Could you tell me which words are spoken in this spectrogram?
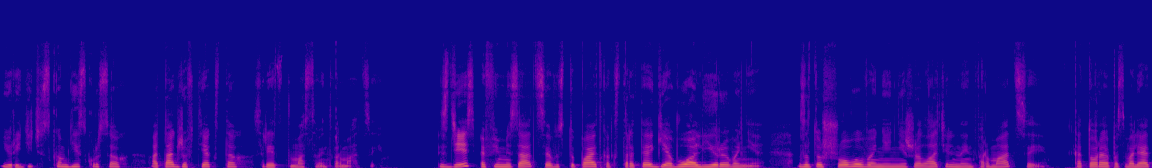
юридическом дискурсах, а также в текстах средств массовой информации. Здесь эфемизация выступает как стратегия вуалирования, затушевывания нежелательной информации, которая позволяет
